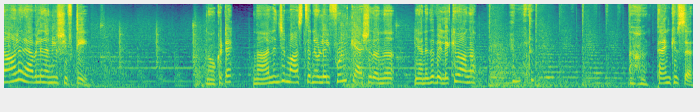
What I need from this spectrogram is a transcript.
നാളെ രാവിലെ ഞങ്ങൾ ഷിഫ്റ്റ് ചെയ്യും. നോക്കട്ടെ നാലഞ്ച് മാസത്തിനുള്ളിൽ ഫുൾ ക്യാഷ് തന്ന് ഞാനത് വിലയ്ക്ക് വാങ്ങാം. എന്ത്? Thank you sir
